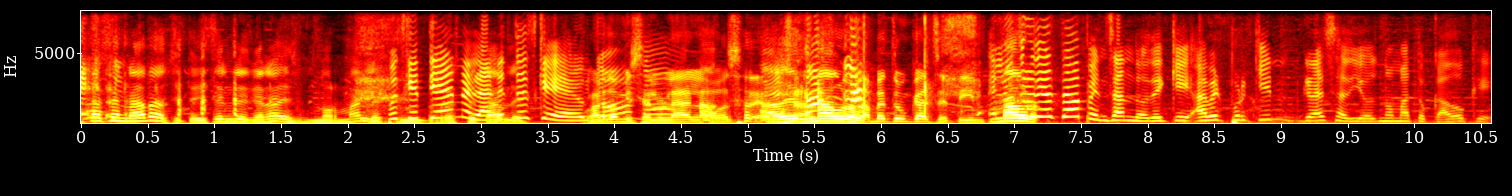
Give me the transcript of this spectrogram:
No pasa nada, si te dicen lesbiana es normal. es Pues que tiene, la respetable. neta es que Guardo yo mi no- celular en la bolsa de a ver. Mauro. Le meto un calcetín. El Mauro. otro día estaba pensando de que, a ver, ¿por qué, gracias a Dios, no me ha tocado que,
